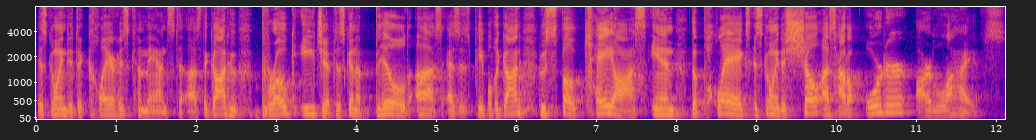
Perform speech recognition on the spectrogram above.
is going to declare his commands to us. The God who broke Egypt is going to build us as his people. The God who spoke chaos in the plagues is going to show us how to order our lives.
